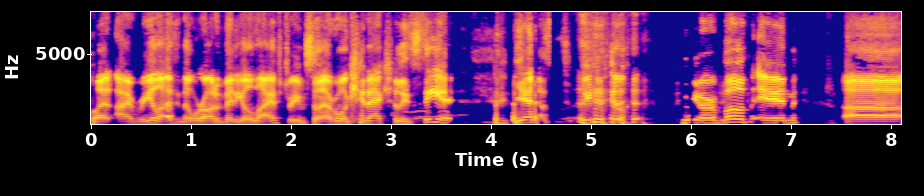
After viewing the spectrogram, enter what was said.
But I'm realizing that we're on a video live stream, so everyone can actually see it. Yes, we, we are both in uh,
